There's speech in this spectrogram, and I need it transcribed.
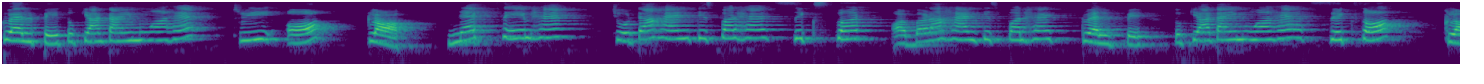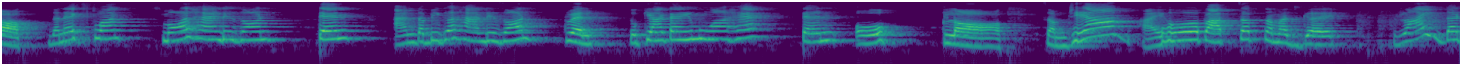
ट्वेल्व पे. तो क्या टाइम हुआ है? थ्री ओ क्लॉक नेक्स्ट सेम है. छोटा हैंड किस पर है? सिक्स पर. और बड़ा हैंड किस पर है? ट्वेल्व पे। तो क्या टाइम हुआ है? Six o'clock the next one small hand is on ten and the bigger hand is on twelve तो क्या टाइम हुआ है? टेन ओ क्लॉक समझे आप? आई होप आप सब समझ गए। Write the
